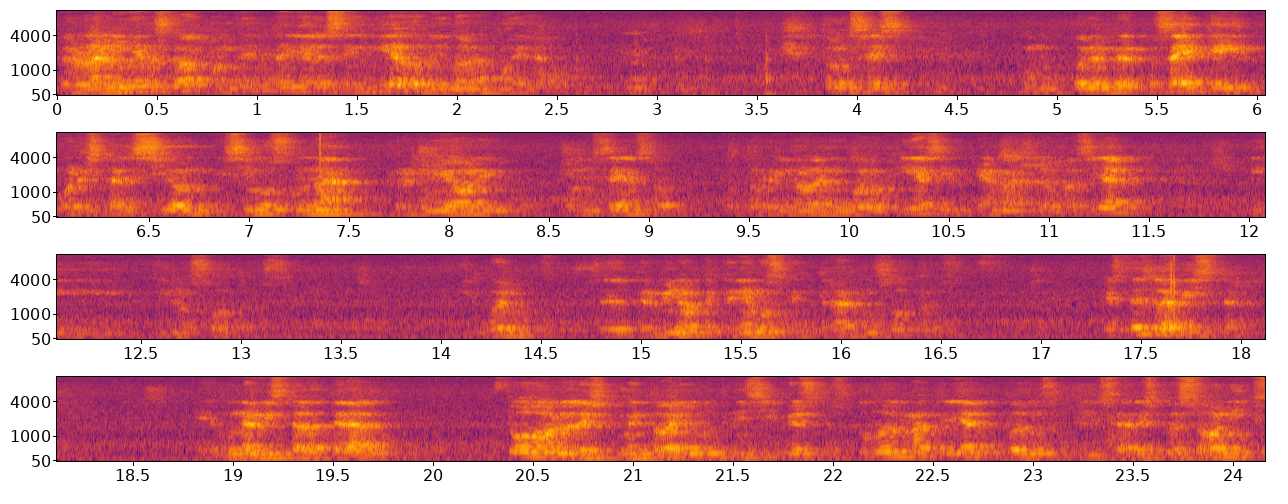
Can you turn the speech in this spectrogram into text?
pero la niña no estaba contenta, ella le seguía doliendo la muela. Entonces, como pueden ver, pues hay que ir por esta lesión. Hicimos una reunión en consenso cirugía maxilofacial y, nosotros. Y bueno, se determinó que teníamos que entrar nosotros. Esta es la vista, eh, una vista lateral. Todo les comentaba en un principio, esto es todo el material que podemos utilizar. Esto es Onyx,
